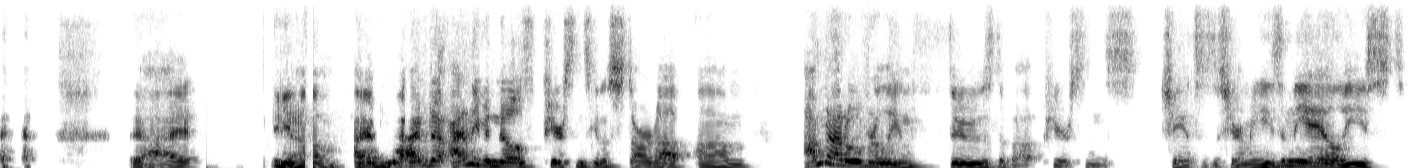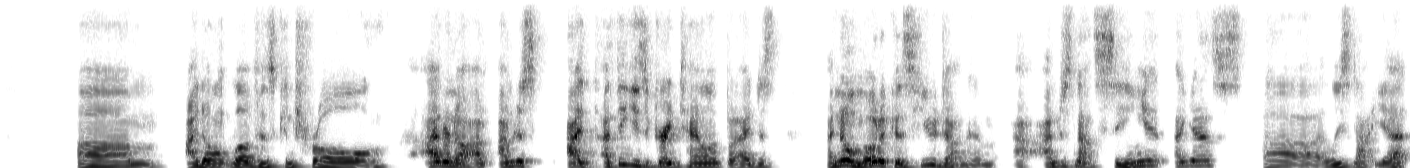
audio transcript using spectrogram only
yeah, I, you know, I've, I've, I don't even know if Pearson's going to start up. Um, I'm not overly enthused about Pearson's chances this year. I mean, he's in the AL East. Um, I don't love his control. I don't know. I'm, I'm just. I, I think he's a great talent, but I just. I know Modica's huge on him. I, am just not seeing it. I guess, uh, at least not yet.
